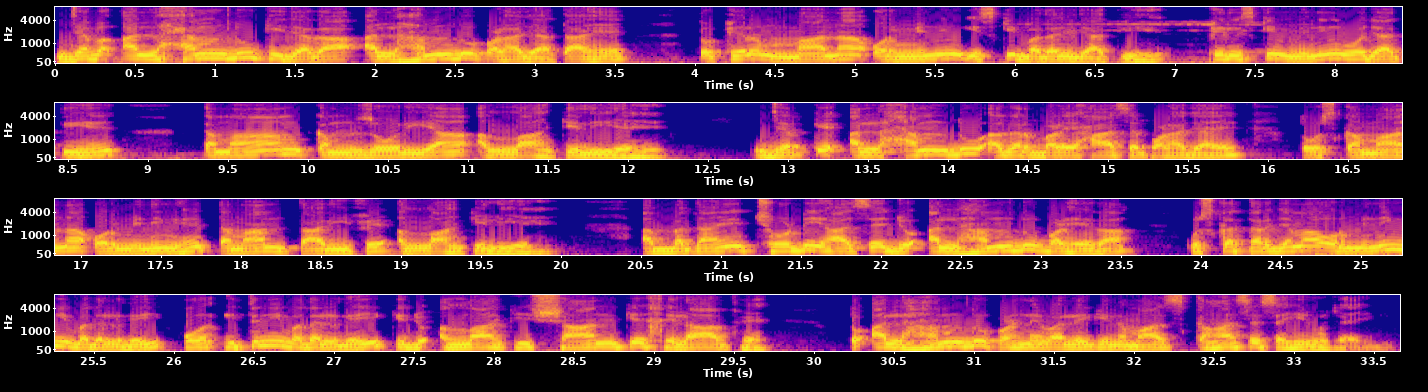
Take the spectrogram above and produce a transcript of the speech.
جب الحمد کی جگہ الحمد پڑھا جاتا ہے، تو پھر معنی اور میننگ اس کی بدل جاتی ہے پھر اس کی میننگ ہو جاتی ہے تمام کمزوریاں اللہ کے لیے ہیں۔ جبکہ الحمد اگر بڑے ہا سے پڑھا جائے تو اس کا معنی اور میننگ ہے تمام تعریفیں اللہ کے لیے ہیں۔ اب بتائیں چھوٹی ہاتھ سے جو الحمد پڑھے گا، اس کا ترجمہ اور میننگ ہی بدل گئی اور اتنی بدل گئی کہ جو اللہ کی شان کے خلاف ہے، تو الحمد پڑھنے والے کی نماز کہاں سے صحیح ہو جائے گی؟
